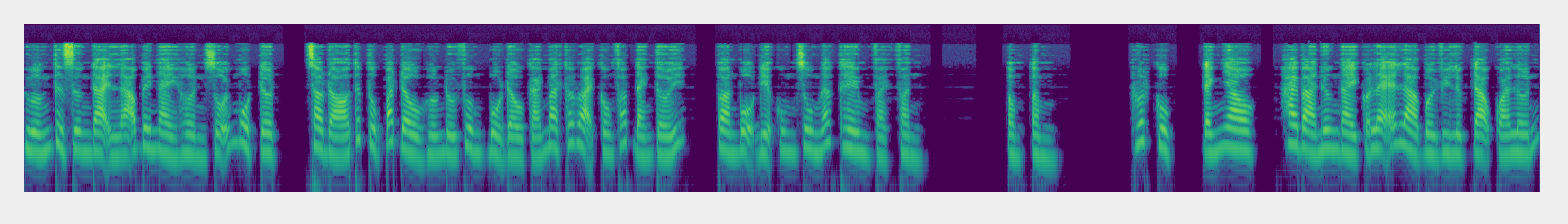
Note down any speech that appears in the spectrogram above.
hướng từ dương đại lão bên này hờn dỗi một đợt, sau đó tiếp tục bắt đầu hướng đối phương bổ đầu cái mặt các loại công pháp đánh tới, toàn bộ địa cung rung lắc thêm vài phần. ầm ầm. Rốt cục, đánh nhau, hai bà nương này có lẽ là bởi vì lực đạo quá lớn,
